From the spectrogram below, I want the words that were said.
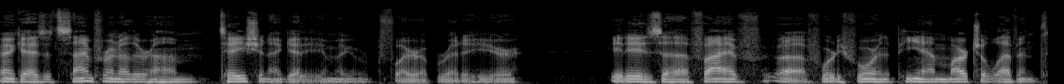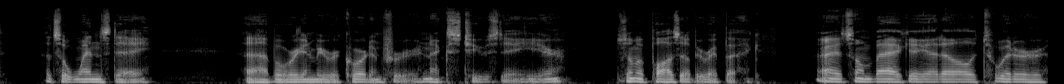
All right, guys, it's time for another um invitation I get. I'm to fire up Reddit here. It is uh, 5.44 uh, in the p.m., March 11th. That's a Wednesday. Uh, but we're going to be recording for next Tuesday here. So I'm to pause. I'll be right back. All right, so I'm back. I got all Twitter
